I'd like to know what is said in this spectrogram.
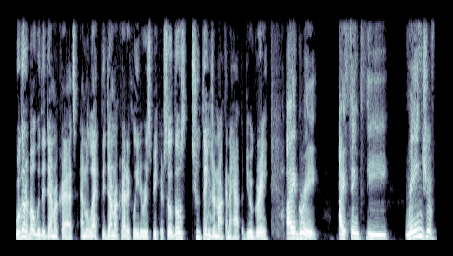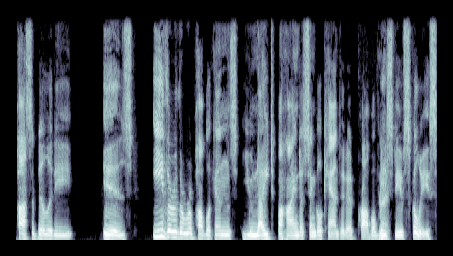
We're going to vote with the Democrats and elect the Democratic leader as speaker. So those two things are not going to happen. Do you agree? I agree. I think the range of possibility is either the Republicans unite behind a single candidate, probably right. Steve Scalise,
